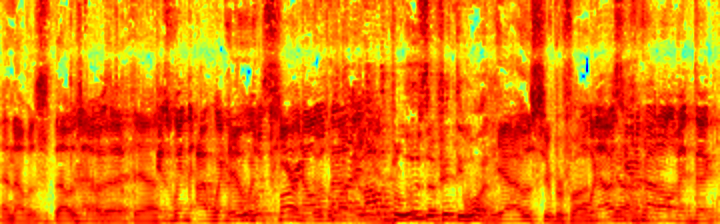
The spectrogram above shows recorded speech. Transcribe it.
and that was that was And that kind of it. Yeah, Because when I when It I was looked hearing fun. all It was about it, Lollapalooza 51. yeah, it was super fun. when I was Yeah. hearing about all of it, the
